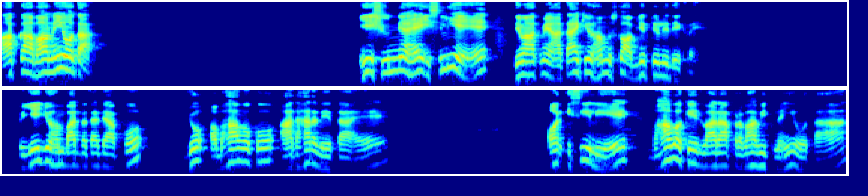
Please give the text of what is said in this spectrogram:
आपका अभाव नहीं होता। ये शून्य है, इसलिए दिमाग में आता है कि हम उसको ऑब्जेक्टिवली देख रहे हैं। तो ये जो हम बात बताए थे आपको, जो अभाव को आधार देता है, और इसीलिए भाव के द्वारा प्रभावित नहीं होता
